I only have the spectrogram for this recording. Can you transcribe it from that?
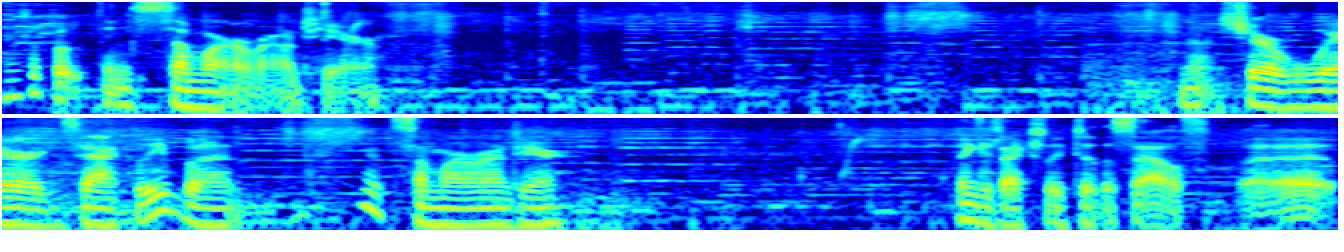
there's a boat thing somewhere around here. Not sure where exactly, but it's somewhere around here. I think it's actually to the south, but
